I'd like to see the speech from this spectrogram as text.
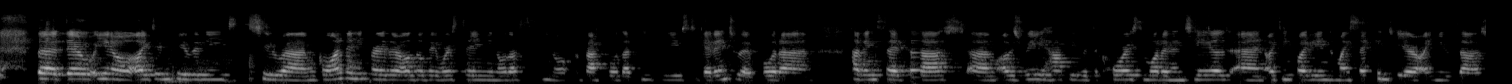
that there, you know, I didn't feel the need to um, go on any further, although they were saying, you know, that's, you know, a backbone that people use to get into it. But um, having said that, um, I was really happy with the course and what it entailed. And I think by the end of my second year, I knew that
